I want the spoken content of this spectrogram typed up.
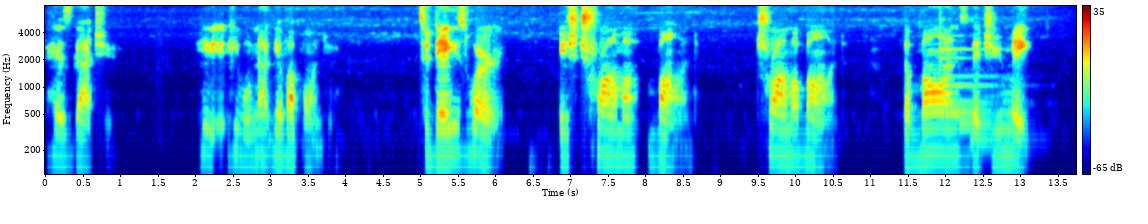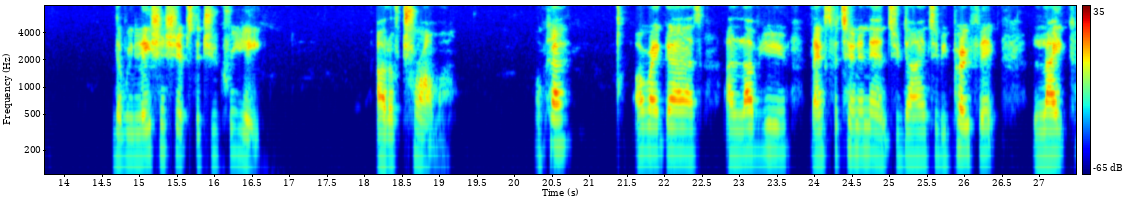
has got you. He he will not give up on you. Today's word is trauma bond. Trauma bond. The bonds that you make, the relationships that you create out of trauma. Okay? All right, guys. I love you. Thanks for tuning in to Dying to Be Perfect. Like,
